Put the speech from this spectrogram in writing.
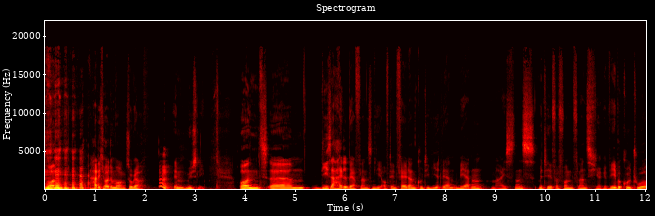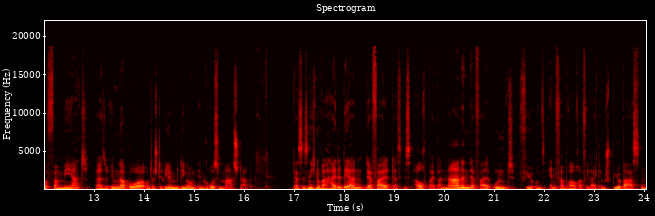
Und hatte ich heute Morgen sogar hm. im Müsli. Und ähm, diese Heidelbeerpflanzen, die auf den Feldern kultiviert werden, werden meistens mit Hilfe von pflanzlicher Gewebekultur vermehrt, also im Labor unter sterilen Bedingungen in großem Maßstab. Das ist nicht nur bei Heidelbeeren der Fall, das ist auch bei Bananen der Fall und für uns Endverbraucher vielleicht am spürbarsten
